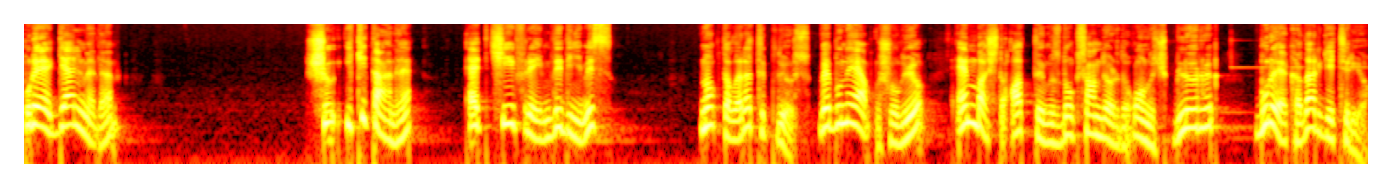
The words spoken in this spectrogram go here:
Buraya gelmeden şu iki tane add keyframe dediğimiz noktalara tıklıyoruz. Ve bu ne yapmış oluyor? En başta attığımız 94'e 13 blur'ü buraya kadar getiriyor.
